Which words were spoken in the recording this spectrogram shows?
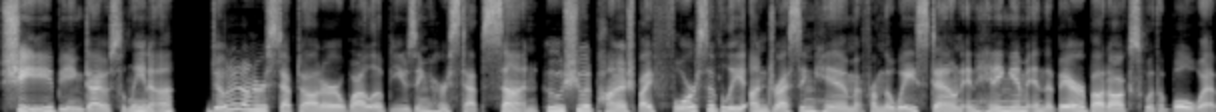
she, being Dioselina, doted on her stepdaughter while abusing her stepson, who she would punish by forcibly undressing him from the waist down and hitting him in the bare buttocks with a bullwhip.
